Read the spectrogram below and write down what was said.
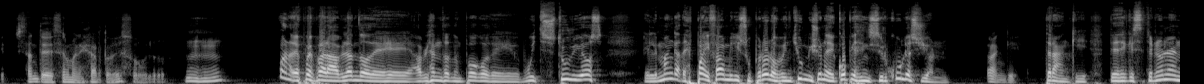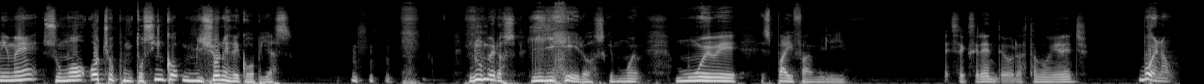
Interesante debe ser manejar todo eso, boludo. Bueno, después para hablando de hablando un poco de Wit Studios, el manga de Spy Family superó los 21 millones de copias en circulación. Tranqui. Tranqui. Desde que se estrenó el anime sumó 8.5 millones de copias. Números ligeros que mue- mueve Spy Family. Es excelente, boludo, está muy bien hecho. Bueno,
